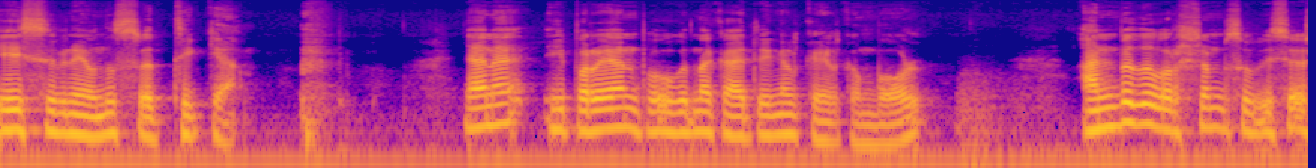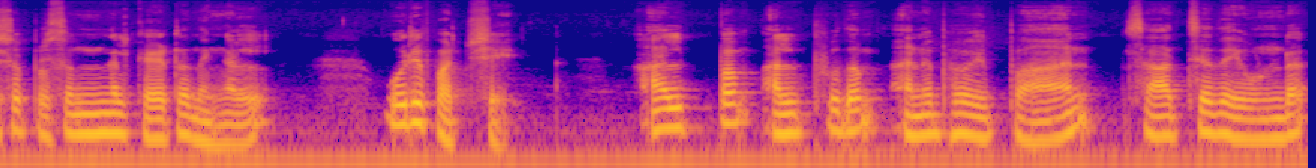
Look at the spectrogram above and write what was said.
യേശുവിനെ ഒന്ന് ശ്രദ്ധിക്കാം. ഞാൻ ഈ പറയാൻ പോകുന്ന കാര്യങ്ങൾ കേൾക്കുമ്പോൾ അൻപത് വർഷം സുവിശേഷ പ്രസംഗങ്ങൾ കേട്ട നിങ്ങൾ ഒരു പക്ഷേ അല്പം അത്ഭുതം അനുഭവിപ്പാൻ സാധ്യതയുണ്ട്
